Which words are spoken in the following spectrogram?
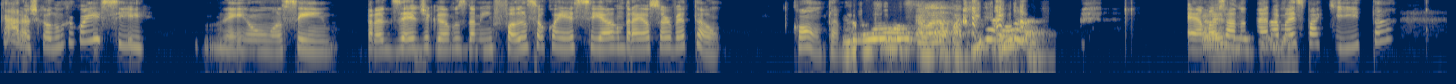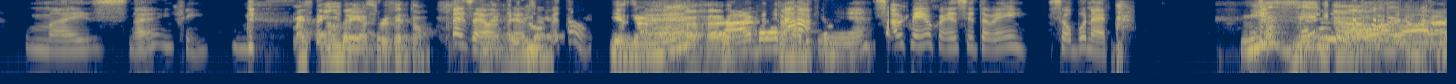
Cara, acho que eu nunca conheci nenhum, assim. Para dizer, digamos, da minha infância, eu conheci a Andréia Sorvetão. Conta. Nossa, ela era Paquita? Ela Ela é já não linda. era mais Paquita, mas, né, enfim. Mas é a Andréa Sorvetão. Mas é a Andréia. Sorvetão. Exato. É? Aham. Bárbara Tá. sabe quem é? Sabe quem eu conheci também? Seu boneco. Misericórdia! Ah,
